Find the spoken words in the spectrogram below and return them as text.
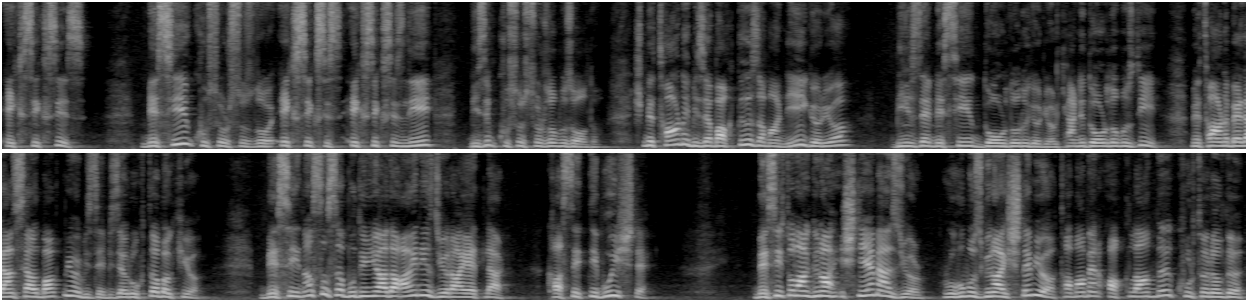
Eksiksiz. Mesih'in kusursuzluğu, eksiksiz, eksiksizliği bizim kusursuzluğumuz oldu. Şimdi Tanrı bize baktığı zaman neyi görüyor? Bizde Mesih'in doğruluğunu görüyor. Kendi doğruluğumuz değil. Ve Tanrı bedensel bakmıyor bize, bize ruhta bakıyor. Mesih nasılsa bu dünyada aynıyız diyor ayetler. Kastettiği bu işte. Mesih'te olan günah işleyemez diyor. Ruhumuz günah işlemiyor. Tamamen aklandı, kurtarıldı.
